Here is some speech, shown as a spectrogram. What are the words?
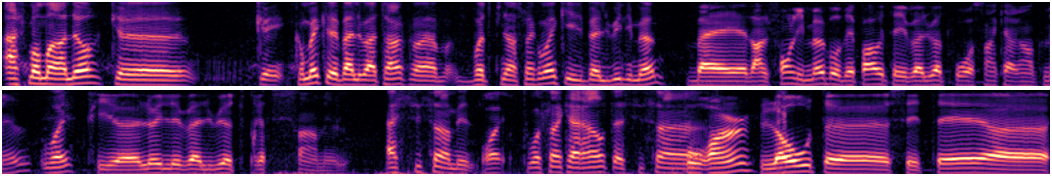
à ce moment-là, que, que- combien que l'évaluateur, euh, votre financement, comment il a évalué l'immeuble? Ben, dans le fond, l'immeuble au départ était évalué à 340 000. Oui, Puis euh, là, il l'évalue à tout près de 600 000. à 600 000. Ouais. 340 à 600 Pour un. L'autre, euh, c'était. euh,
